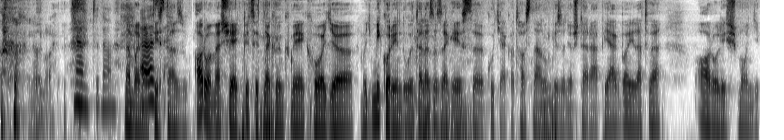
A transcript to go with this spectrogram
nem baj. Nem tudom. Nem baj, majd tisztázzuk. Arról mesélj egy picit nekünk még, hogy, hogy mikor indult el ez az egész kutyákat használunk bizonyos terápiákba, illetve arról is mondj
